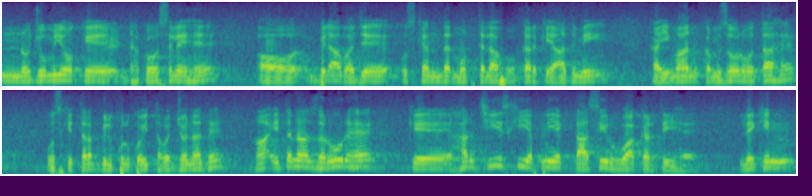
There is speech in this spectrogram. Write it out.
नजूमियों के ढकोसले हैं और बिला वजह उसके अंदर मुबतला होकर के आदमी का ईमान कमज़ोर होता है। उसकी तरफ़ बिल्कुल कोई तवज्जो ना दें। हाँ इतना ज़रूर है कि हर चीज़ की अपनी एक तासीर हुआ करती है, लेकिन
